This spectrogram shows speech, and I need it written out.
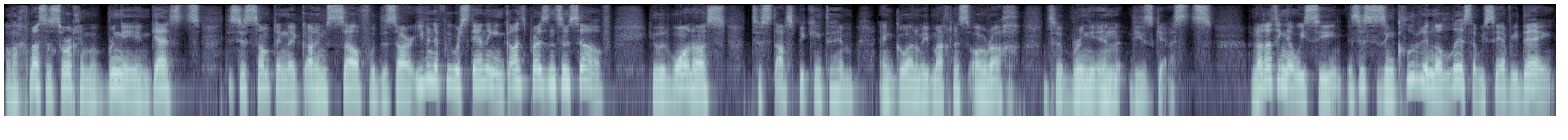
of achnasas orchim, of bringing in guests. This is something that God himself would desire. Even if we were standing in God's presence himself, he would want us to stop speaking to him and go out and be machnas orach to bring in these guests. Another thing that we see is this is included in the list that we say every day.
